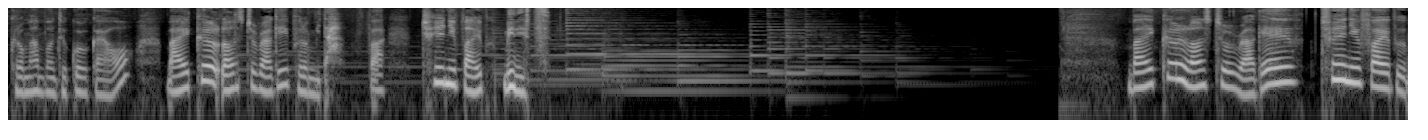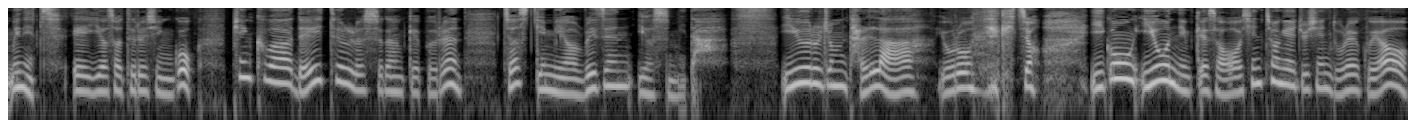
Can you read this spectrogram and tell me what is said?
그럼 한번 듣고 올까요? Michael Learns to Rock이 부릅니다. 25 minutes. Michael Learns to Rock의 25 minutes에 이어서 들으신 곡 핑크와 네이트 루스가 함께 부른 Just Give Me a Reason 이었습니다. 이유를 좀 달라. 요런 얘기죠. 2025님께서 신청해 주신 노래고요.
